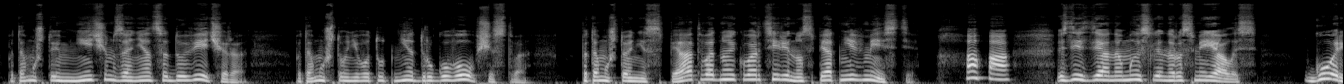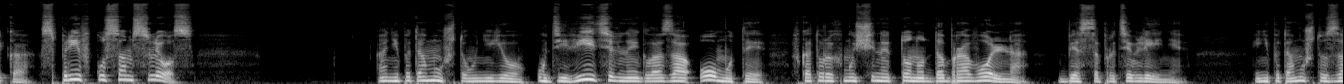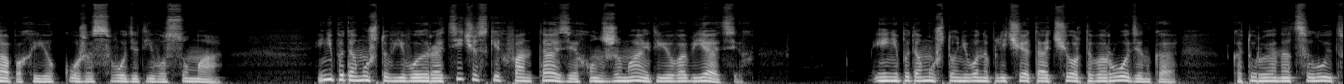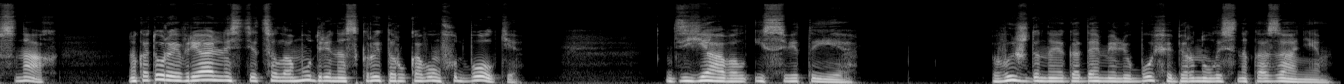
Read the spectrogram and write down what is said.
потому что им нечем заняться до вечера, потому что у него тут нет другого общества, потому что они спят в одной квартире, но спят не вместе. Ха-ха! Здесь Диана мысленно рассмеялась. Горько, с привкусом слез. А не потому, что у нее удивительные глаза-омуты, в которых мужчины тонут добровольно, без сопротивления. И не потому, что запах ее кожи сводит его с ума. И не потому, что в его эротических фантазиях он сжимает ее в объятиях. И не потому, что у него на плече та чертова родинка, которую она целует в снах, но которая в реальности целомудренно скрыта рукавом футболки. Дьявол и святые! Выжданная годами любовь обернулась наказанием.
